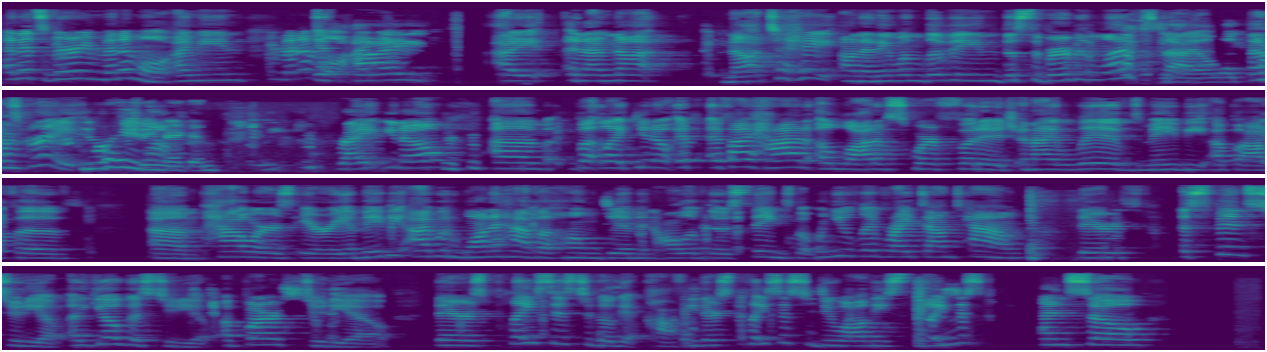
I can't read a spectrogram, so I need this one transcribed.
And it's very minimal. I mean, minimal. if I I and I'm not not to hate on anyone living the suburban lifestyle. Like that's great. You're hating, Meagan. Right? You know? Um, but like, you know, if, if I had a lot of square footage and I lived maybe up off of um, Powers area, maybe I would want to have a home gym and all of those things. But when you live right downtown, there's a spin studio, a yoga studio, a barre studio. There's places to go get coffee. There's places to do all these things. And so,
